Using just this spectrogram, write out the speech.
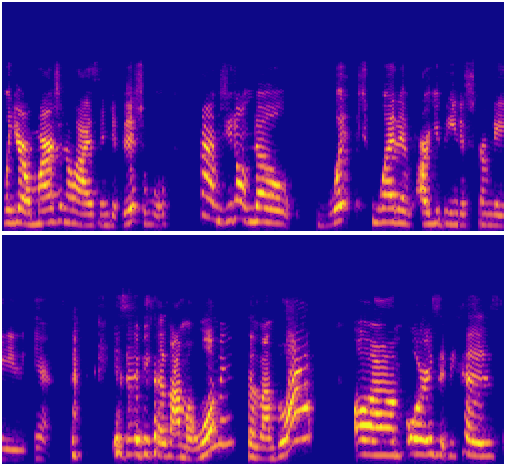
when you're a marginalized individual, sometimes you don't know which one are you being discriminated against. is it because I'm a woman, because I'm black, um, or is it because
